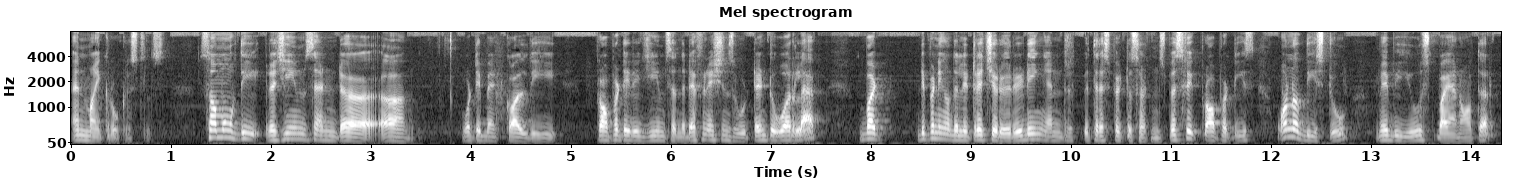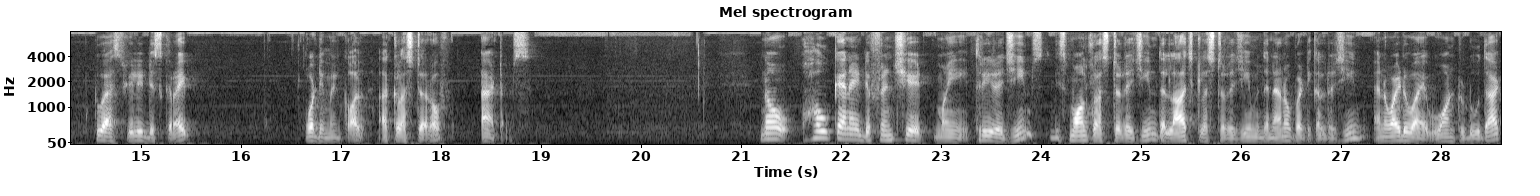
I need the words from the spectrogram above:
and microcrystals. Some of the regimes and uh, uh, what you might call the property regimes and the definitions would tend to overlap, but depending on the literature you are reading and with respect to certain specific properties, one of these two may be used by an author to actually describe what you might call a cluster of atoms. Now, how can I differentiate my three regimes, the small cluster regime, the large cluster regime and the nanoparticle regime and why do I want to do that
